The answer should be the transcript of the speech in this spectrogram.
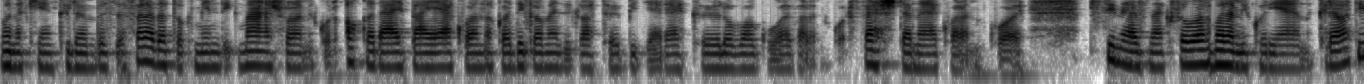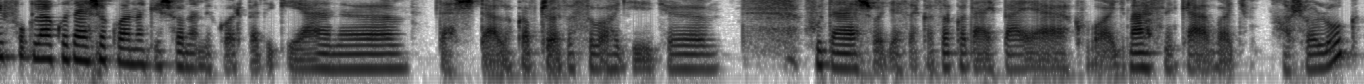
vannak ilyen különböző feladatok, mindig más, valamikor akadálypályák vannak, addig, ameddig a többi gyerek lovagol, valamikor festenek, valamikor színeznek, szóval valamikor ilyen kreatív foglalkozások vannak, és van, amikor pedig ilyen ö, testtel kapcsolatos, szóval, hogy így ö, futás, vagy ezek az akadálypályák, vagy mászni kell, vagy hasonlók.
